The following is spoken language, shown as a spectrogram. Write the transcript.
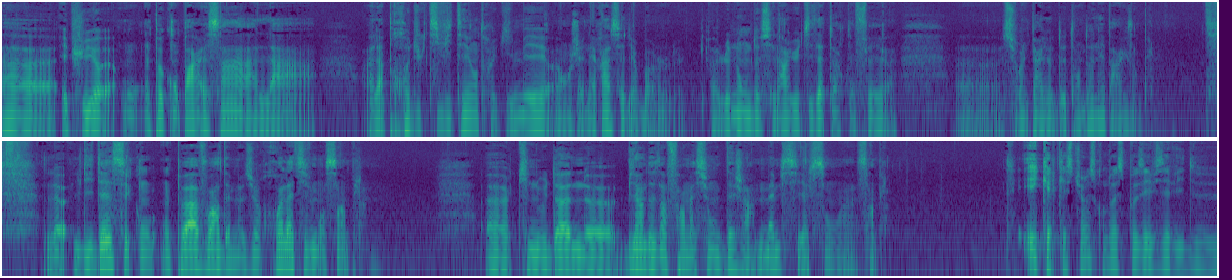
et puis on, on, peut comparer ça à la à la productivité entre guillemets euh, en général, c'est-à-dire bon, le, nombre de scénarios utilisateurs qu'on fait euh, euh, sur une période de temps donnée, par exemple. L'idée, c'est qu'on peut avoir des mesures relativement simples euh, qui nous donnent euh, bien des informations déjà, même si elles sont euh, simples. Et quelles questions est-ce qu'on doit se poser vis-à-vis de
